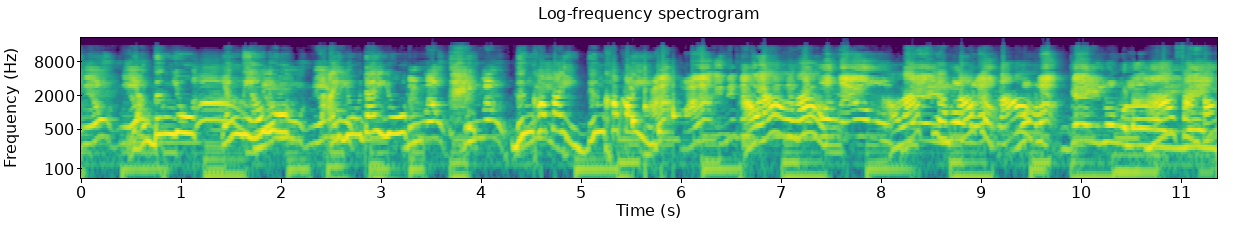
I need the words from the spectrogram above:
เหนียวเหนียวยังดึงอยู่ยังเหนียวอยู่เหนียวไออยู่ได้อยู่ดึงเร็วดึงเร็วดึงเข้าไป ดึงเข้าไป มาแล้วมาแล้วอีกนิดนึงเอาแล้วเอาแล้วล่วงแล้วเอาแล้วย้เกือบแล้วล่วงเกือบแล้วล่วงแล้วเย้ล่วงหมดเลยอ้าวฝั่งเย้ต้อง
